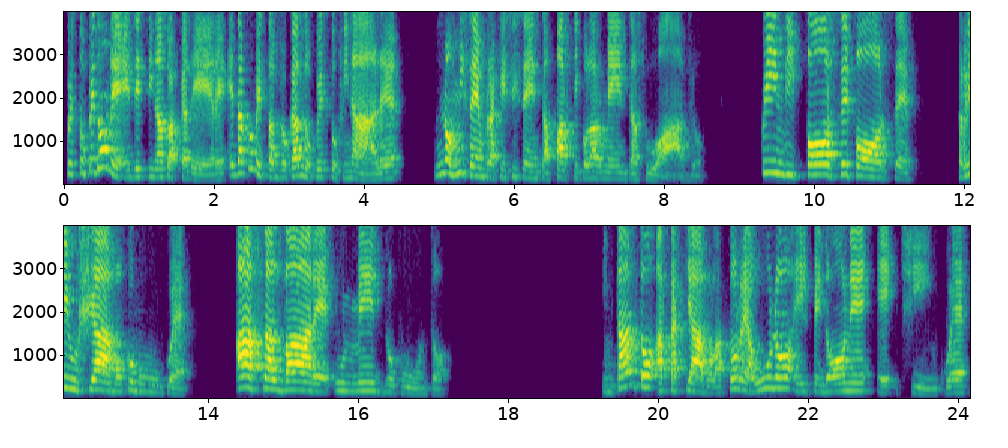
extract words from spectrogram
questo pedone è destinato a cadere e da come sta giocando questo finale non mi sembra che si senta particolarmente a suo agio. Quindi forse, forse riusciamo comunque a salvare un mezzo punto. Intanto attacchiamo la torre A1 e il pedone E5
